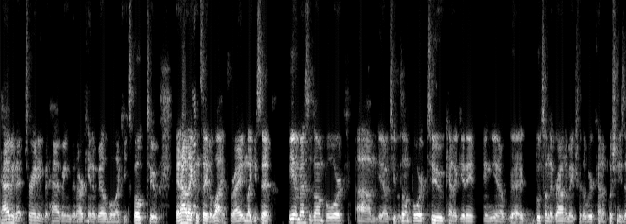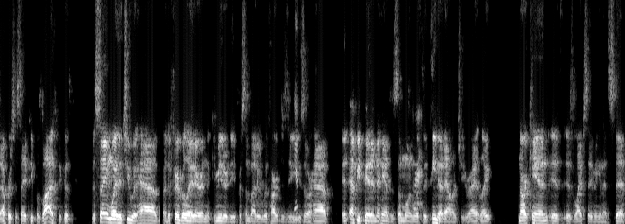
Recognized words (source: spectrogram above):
having that training but having the Narcan available, like you spoke to, and how that can save a life, right? And like you said. EMS is on board. Um, you know, Chief was on board too, kind of getting you know uh, boots on the ground to make sure that we're kind of pushing these efforts to save people's lives because the same way that you would have a defibrillator in the community for somebody with heart disease or have an EpiPen in the hands of someone Correct. with a peanut allergy, right? Like Narcan is is life saving in that stead.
